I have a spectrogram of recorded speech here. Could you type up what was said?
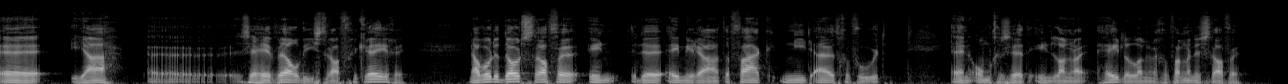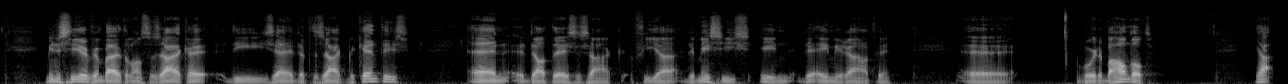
uh, ja, ze heeft wel die straf gekregen. Nou worden doodstraffen in de Emiraten vaak niet uitgevoerd en omgezet in lange, hele lange gevangenisstraffen. Het ministerie van Buitenlandse Zaken die zei dat de zaak bekend is en dat deze zaak via de missies in de Emiraten eh, worden behandeld. Ja,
